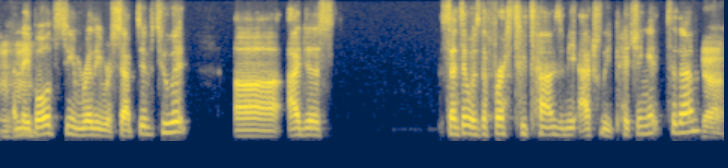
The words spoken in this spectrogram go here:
and they Mhm. both seem really receptive to it. Uh, I just, since it was the first two times of me actually pitching it to them, Yeah,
